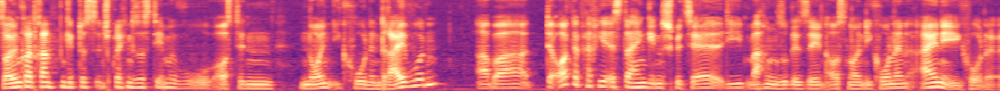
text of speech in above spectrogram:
Säulenquadranten gibt es entsprechende Systeme, wo aus den neun Ikonen drei wurden. Aber der Ort der Parier ist dahingehend speziell, die machen so gesehen aus neun Ikonen eine Ikone.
